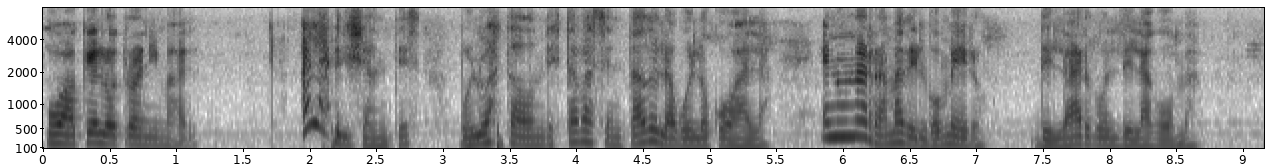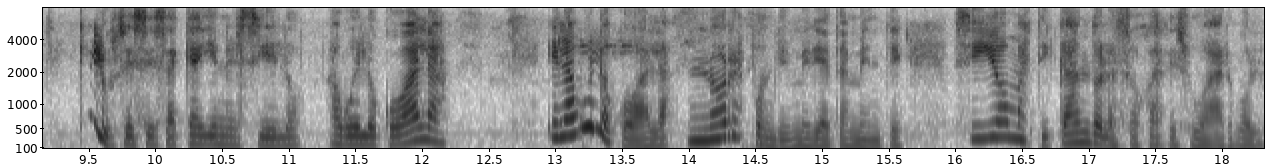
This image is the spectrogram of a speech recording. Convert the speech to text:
o a aquel otro animal. Alas brillantes voló hasta donde estaba sentado el abuelo koala, en una rama del gomero, del árbol de la goma. ¿Qué luz es esa que hay en el cielo, abuelo koala? El abuelo koala no respondió inmediatamente, siguió masticando las hojas de su árbol.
